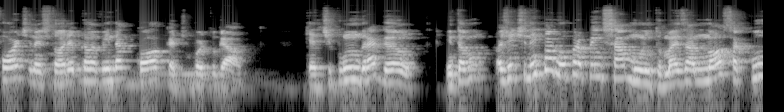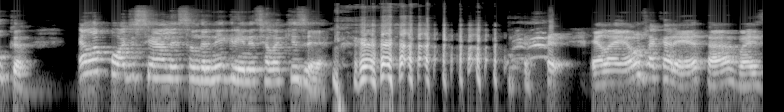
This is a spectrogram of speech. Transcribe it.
forte na história porque ela vem da coca de Portugal, que é tipo um dragão. Então a gente nem parou para pensar muito, mas a nossa cuca, ela pode ser a Alessandra Negrini se ela quiser. ela é um jacaré, tá? Mas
